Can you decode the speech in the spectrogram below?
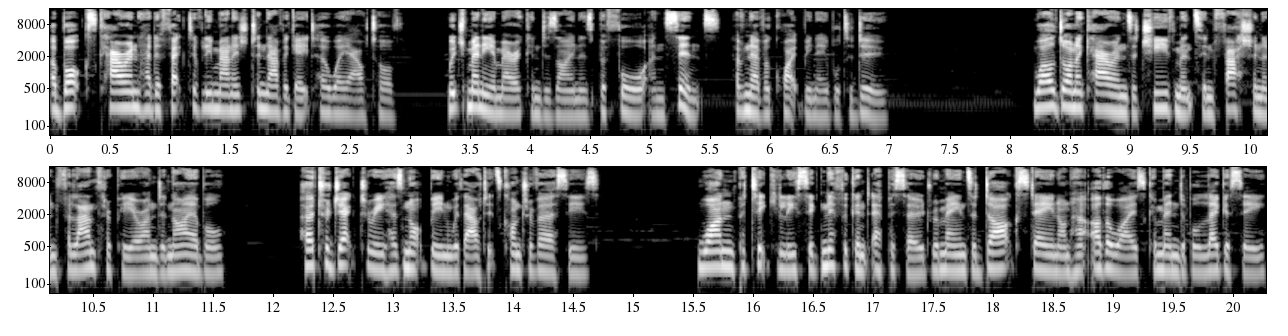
A box Karan had effectively managed to navigate her way out of, which many American designers before and since have never quite been able to do. While Donna Karan's achievements in fashion and philanthropy are undeniable, her trajectory has not been without its controversies. One particularly significant episode remains a dark stain on her otherwise commendable legacy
